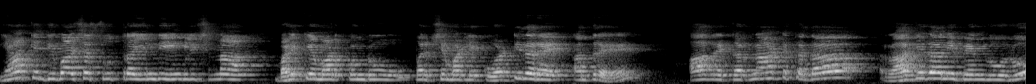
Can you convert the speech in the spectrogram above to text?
ಯಾಕೆ ದ್ವಿಭಾಷಾ ಸೂತ್ರ ಹಿಂದಿ ಇಂಗ್ಲೀಷ್ನ ಬಳಕೆ ಮಾಡಿಕೊಂಡು ಪರೀಕ್ಷೆ ಮಾಡಲಿಕ್ಕೆ ಹೊರಟಿದ್ದಾರೆ ಅಂದರೆ, ಆದರೆ ಕರ್ನಾಟಕದ ರಾಜಧಾನಿ ಬೆಂಗಳೂರು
